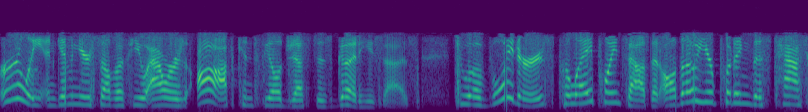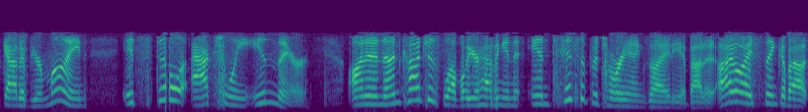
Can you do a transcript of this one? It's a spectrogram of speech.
early and giving yourself a few hours off can feel just as good, he says. To avoiders, Pillay points out that although you're putting this task out of your mind, it's still actually in there. On an unconscious level, you're having an anticipatory anxiety about it. I always think about,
